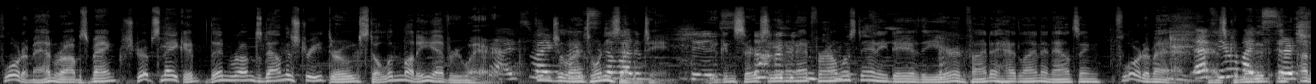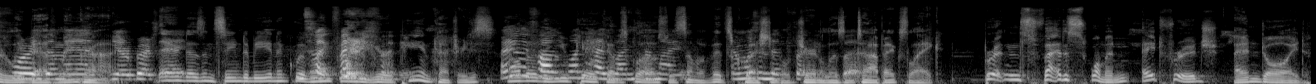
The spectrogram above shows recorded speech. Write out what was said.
Florida man robs bank, strips naked, then runs down the street throwing stolen money everywhere. Yeah, in July we've seen a lot of 2017, you can search the internet for almost any day of the year and find a headline announcing Florida man has committed an utterly Florida baffling man, crime. There doesn't seem to be an equivalent like for any. European countries, although the UK comes close with some of its It wasn't that questionable funny, journalism but- topics like Britain's fattest woman ate fridge and died.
